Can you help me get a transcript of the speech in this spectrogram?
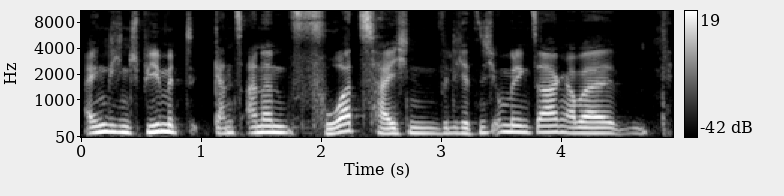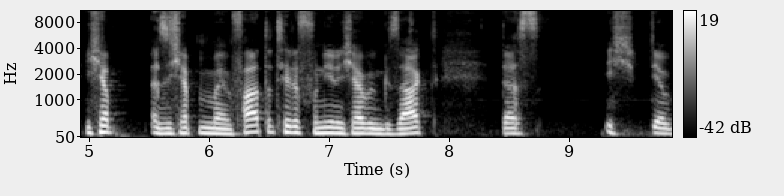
eigentlich ein Spiel mit ganz anderen Vorzeichen, will ich jetzt nicht unbedingt sagen, aber ich habe, also ich habe mit meinem Vater telefoniert und ich habe ihm gesagt, dass ich, der,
